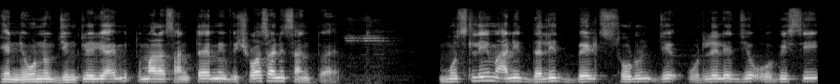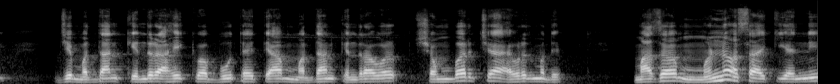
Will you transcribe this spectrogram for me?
हे निवडणूक जिंकलेली आहे. मी तुम्हाला सांगतो आहे मी विश्वासाने सांगतो आहे मुस्लिम आणि दलित बेल्ट सोडून जे उरलेले जे ओबीसी जे मतदान केंद्र आहे किंवा बूथ आहे त्या मतदान केंद्रावर शंभरच्या ॲव्हरेजमध्ये माझं म्हणणं असं आहे की यांनी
